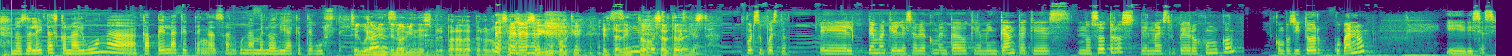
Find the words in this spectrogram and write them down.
nos deleitas con alguna capela que tengas, alguna melodía que te guste. Seguramente no vienes preparada, pero lo vas a conseguir porque el talento salta a la vista. Por supuesto. el tema que les había comentado que me encanta, que es Nosotros, del maestro Pedro Junco, compositor cubano, y dice así.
